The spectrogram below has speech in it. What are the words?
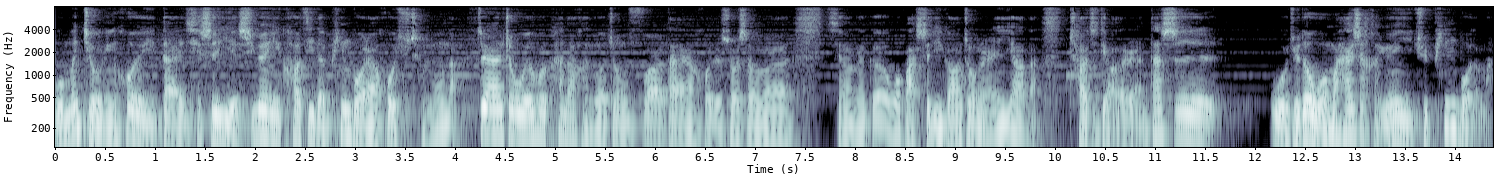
我们九零后一代其实也是愿意靠自己的拼搏来获取成功的。虽然周围会看到很多这种富二代啊，或者说什么像那个我爸是李刚这种人一样的超级屌的人，但是我觉得我们还是很愿意去拼搏的嘛。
